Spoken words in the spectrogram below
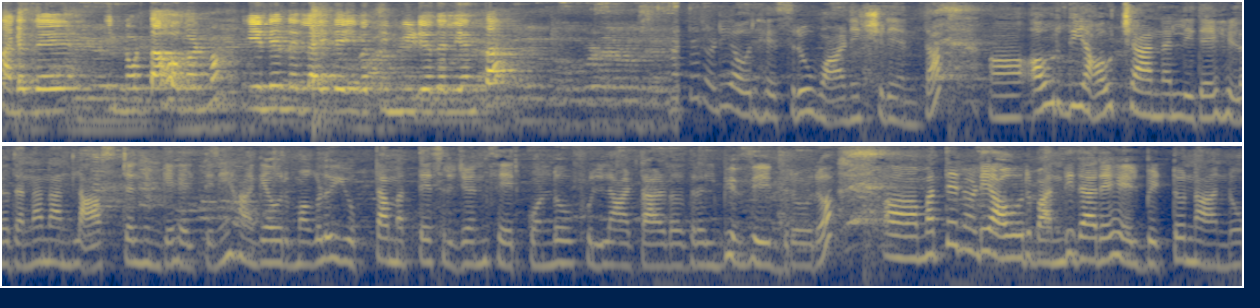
ಹಾಗಾದ್ರೆ ಈಗ ನೋಡ್ತಾ ಹೋಗೋಣ ಏನೇನೆಲ್ಲ ಇದೆ ಇವತ್ತಿನ ವಿಡಿಯೋದಲ್ಲಿ ಅಂತ? ಅವ್ರ ಹೆಸರು ವಾಣಿಶ್ರೀ ಅಂತ. ಅವ್ರದ್ದು ಯಾವ ಚಾನಲ್ ಇದೆ ಹೇಳೋದನ್ನು ನಾನು ಲಾಸ್ಟಲ್ಲಿ ನಿಮಗೆ ಹೇಳ್ತೀನಿ. ಹಾಗೆ ಅವ್ರ ಮಗಳು ಯುಕ್ತ ಮತ್ತು ಸೃಜನ್ ಸೇರಿಕೊಂಡು ಫುಲ್ ಆಟ ಆಡೋದ್ರಲ್ಲಿ ಬ್ಯುಸಿ ಇದ್ರು ಅವರು ಮತ್ತು ನೋಡಿ ಅವ್ರು ಬಂದಿದ್ದಾರೆ ಹೇಳಿಬಿಟ್ಟು ನಾನು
